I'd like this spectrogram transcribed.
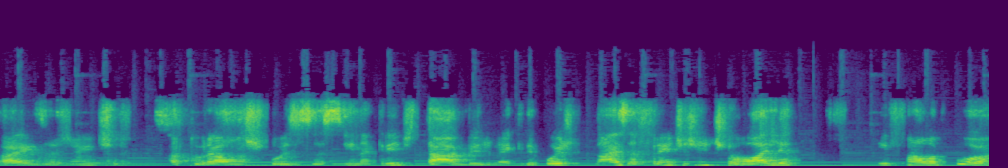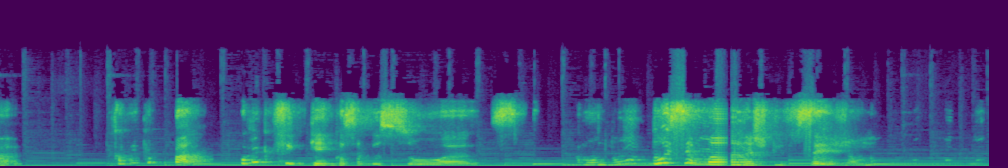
faz a gente aturar umas coisas assim inacreditáveis, né? Que depois, mais à frente, a gente olha e fala, pô, como é que eu, como é que eu fiquei com essa pessoa? Duas semanas que sejam. Não, não, não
